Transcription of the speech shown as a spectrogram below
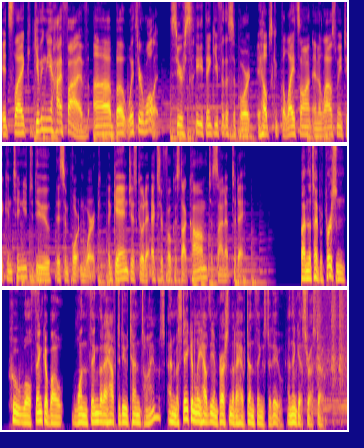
It's like giving me a high five, uh, but with your wallet. Seriously, thank you for the support. It helps keep the lights on and allows me to continue to do this important work. Again, just go to extrafocus.com to sign up today. I'm the type of person who will think about one thing that I have to do 10 times and mistakenly have the impression that I have 10 things to do and then get stressed out.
